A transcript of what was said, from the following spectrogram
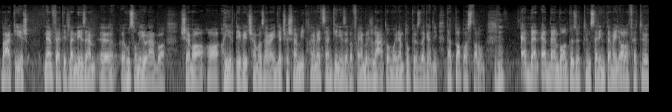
bárki, és nem feltétlen nézem 24 órában sem a, a, a hírtévét, sem az M1-et, se semmit, hanem egyszerűen kinézek a fejemből, és látom, hogy nem tudok közlekedni. Tehát tapasztalom. Uh-huh ebben, ebben van közöttünk szerintem egy alapvető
